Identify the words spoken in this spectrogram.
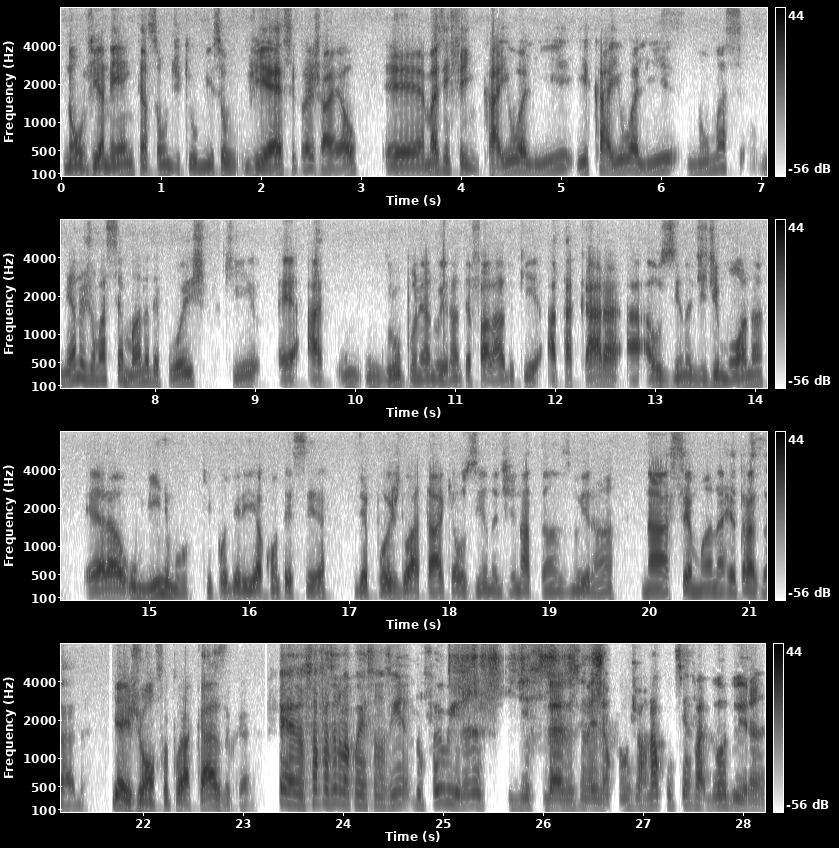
não havia nem a intenção de que o míssil viesse para Israel. É, mas enfim, caiu ali e caiu ali numa menos de uma semana depois que é, a, um, um, grupo né, no Irã ter falado que atacar a, a, usina de Dimona era o mínimo que poderia acontecer depois do ataque à usina de Natanz no Irã na semana retrasada. E aí, João, foi por acaso, cara? É, não, só fazendo uma correçãozinha, não foi o Irã que disse das usinas, não, foi um jornal conservador do Irã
